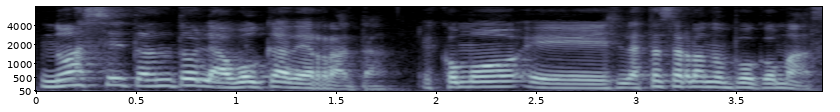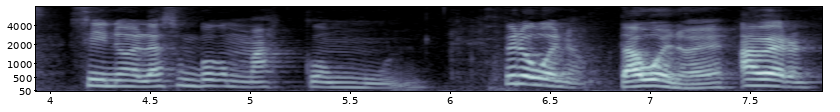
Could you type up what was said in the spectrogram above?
no hace tanto la boca de rata. Es como eh, la está cerrando un poco más. Sí, no, la hace un poco más común. Pero bueno, Está bueno, ¿eh? a ver,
